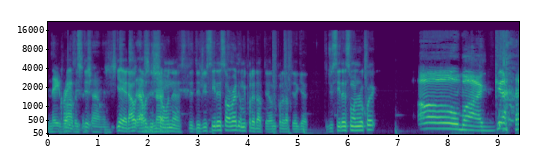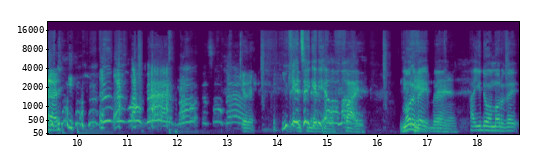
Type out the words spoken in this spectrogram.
Nate Crazy. Robinson did, challenge. Yeah, that, I was just nutty. showing this. Did, did you see this already? Let me put it up there. Let me put it up there again. Did you see this one real quick? Oh my god! it's so bad, bro. It's so bad. You can't take any L online. Motivate, man. man. How you doing, motivate?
